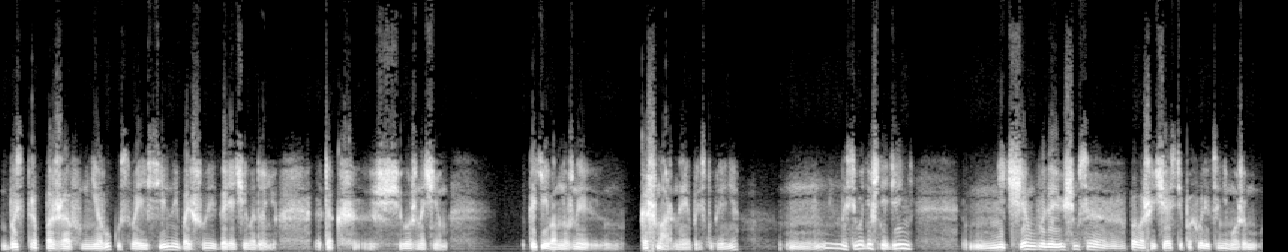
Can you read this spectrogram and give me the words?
быстро пожав мне руку своей сильной, большой и горячей ладонью. «Так, с чего же начнем? Какие вам нужны кошмарные преступления?» «На сегодняшний день ничем выдающимся по вашей части похвалиться не можем.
